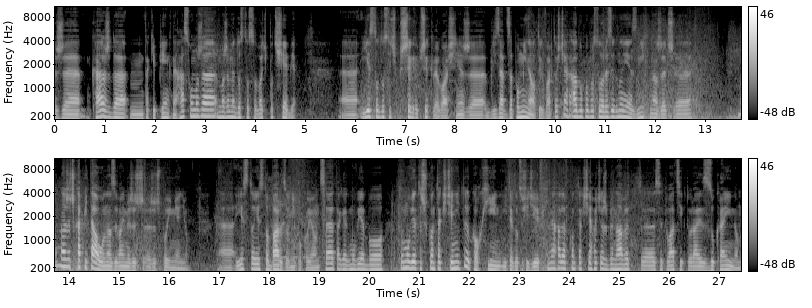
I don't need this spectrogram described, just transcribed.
że każde mm, takie piękne hasło może, możemy dostosować pod siebie. E, Jest to dosyć przy, przykre właśnie, że Blizzard zapomina o tych wartościach albo po prostu rezygnuje z nich na rzecz, e, no, na rzecz kapitału, nazywajmy rzecz, rzecz po imieniu. E, Jest to, jest to bardzo niepokojące, tak jak mówię, bo to mówię też w kontekście nie tylko Chin i tego, co się dzieje w Chinach, ale w kontekście chociażby nawet e, sytuacji, która jest z Ukrainą.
